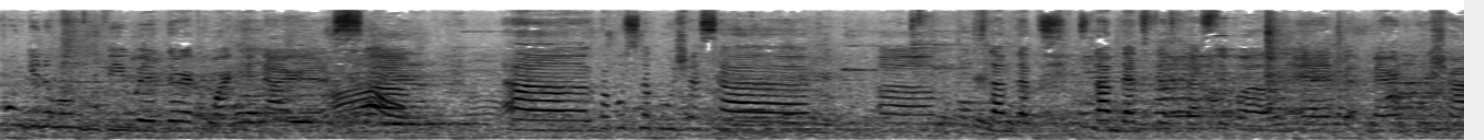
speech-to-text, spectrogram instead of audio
akong ginawang movie with Derek Juan Henares. Ah. Ah, tapos na po siya sa Slam Dance, Slam Dance Film Festival and meron po siya,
